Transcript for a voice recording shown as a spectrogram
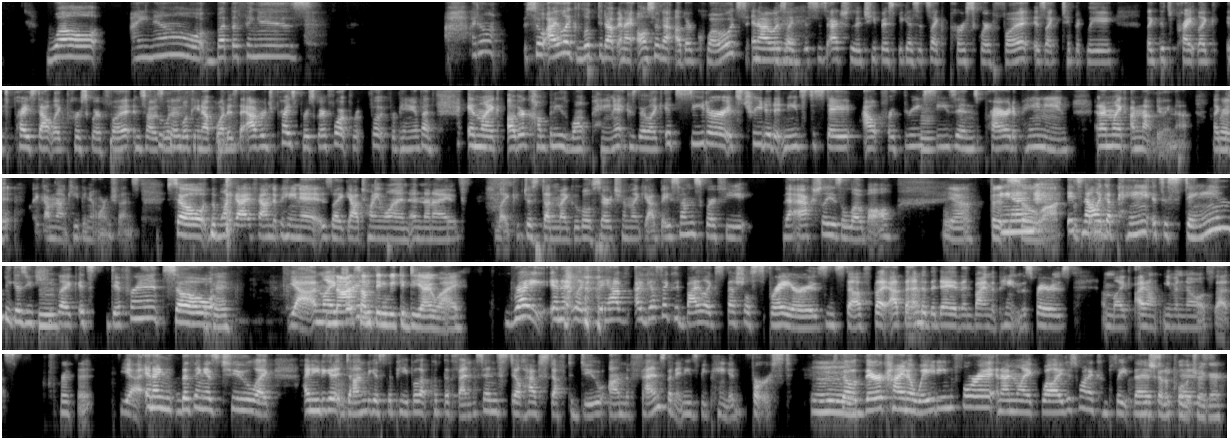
Well, I know, but the thing is, I don't. So I like looked it up and I also got other quotes and I was Okay. like, this is actually the cheapest because it's like per square foot is like typically like it's price like it's priced out like per square foot. And so I was Okay. like looking up what is the average price per square foot for, foot for painting a fence. And like other companies won't paint it because they're like, it's cedar, it's treated, it needs to stay out for three Mm. seasons prior to painting. And I'm like, I'm not doing that. Like, right. Like I'm not keeping an orange fence. So the one guy I found to paint it is like, yeah, 21. And then I've like just done my Google search. I'm like, yeah, based on the square feet, that actually is a low ball. Yeah. But it's And so a lot. It's not like a paint, it's a stain because you keep Mm. like it's different. So okay. yeah, I'm like not gonna- something we could DIY. Right. And it like they have, I guess I could buy like special sprayers and stuff, but at the end of the day, then buying the paint and the sprayers, I'm like, I don't even know if that's Worth it. yeah. And I the thing is too, like I need to get it done because the people that put the fence in still have stuff to do on the fence, but it needs to be painted first. Mm. So they're kind of waiting for it. And I'm like, well, I just want to complete you this. just gotta pull the trigger.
